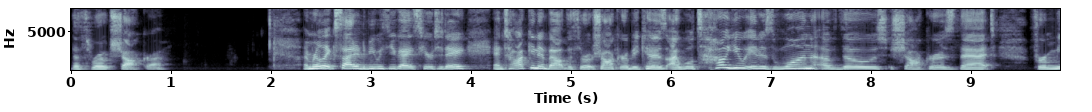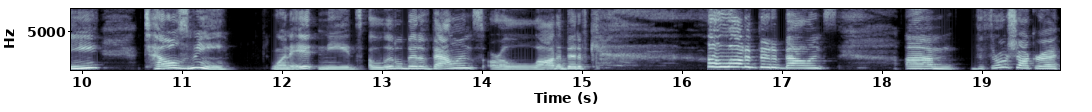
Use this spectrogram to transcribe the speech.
the throat chakra. I'm really excited to be with you guys here today and talking about the throat chakra because I will tell you it is one of those chakras that, for me, tells me when it needs a little bit of balance or a lot of bit of a lot of bit of balance. Um, the throat chakra,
